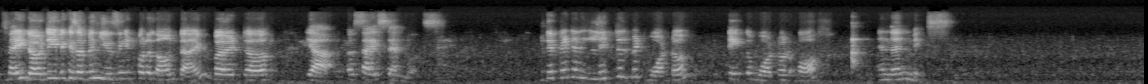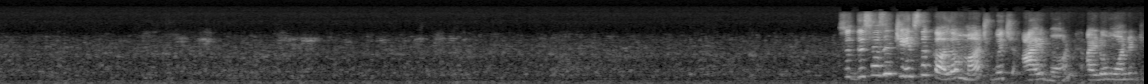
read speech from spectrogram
It's very dirty because I've been using it for a long time, but uh, yeah, a size 10 works dip it in little bit water, take the water off and then mix. So this hasn't changed the color much, which I want. I don't want it to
